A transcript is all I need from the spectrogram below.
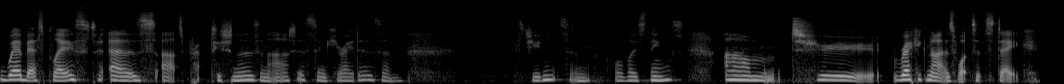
we're best placed as arts practitioners and artists and curators and students and all those things um, to recognize what's at stake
